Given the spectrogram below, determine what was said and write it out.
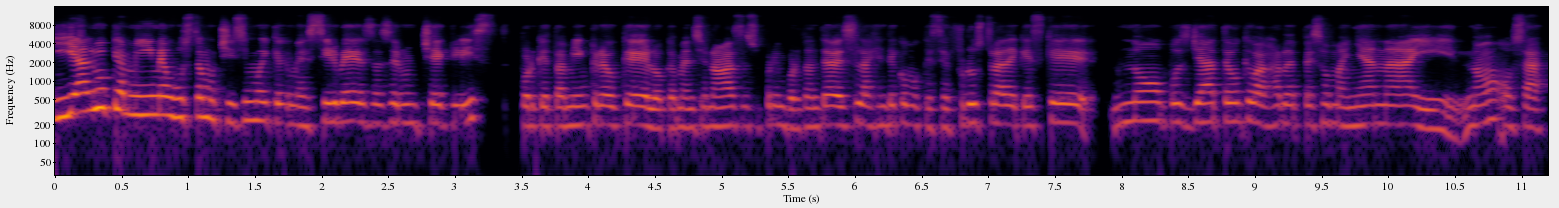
y algo que a mí me gusta muchísimo y que me sirve es hacer un checklist, porque también creo que lo que mencionabas es súper importante. A veces la gente como que se frustra de que es que no, pues ya tengo que bajar de peso mañana y no, o sea,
